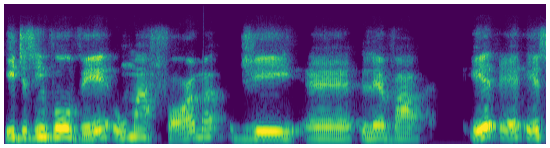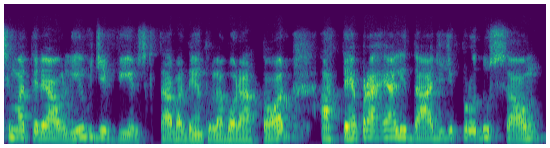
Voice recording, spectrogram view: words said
e desenvolver uma forma de é, levar esse material livre de vírus que estava dentro do laboratório até para a realidade de produção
